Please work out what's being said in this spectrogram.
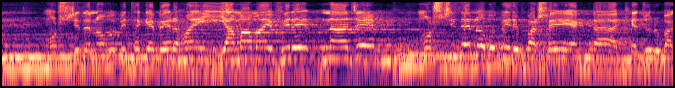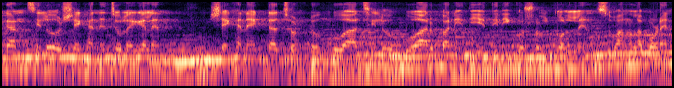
মসজিদে নববী থেকে বের হয়ে ইয়ামামায় ফিরে না যে মসজিদে নববীর পাশে একটা খেজুর বাগান ছিল, সেখানে চলে গেলেন। সেখানে একটা ছোট্ট কুয়া ছিল, কুয়ার পানি দিয়ে তিনি গোসল করলেন। সুবহানাল্লাহ, পড়েন।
